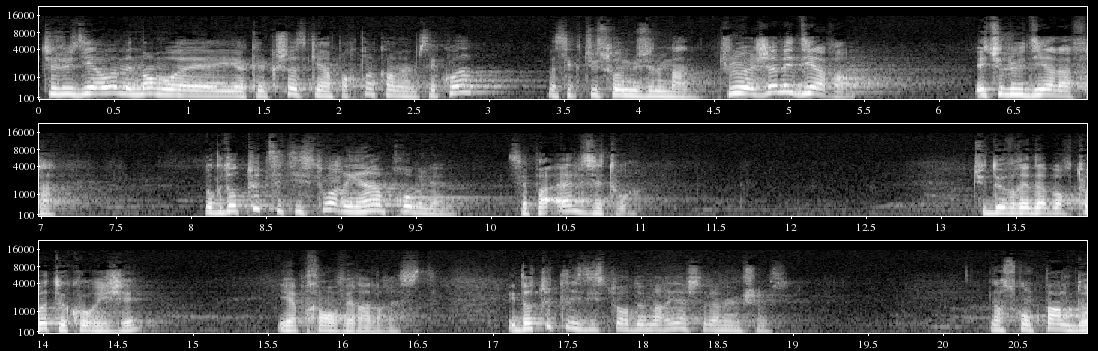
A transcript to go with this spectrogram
tu lui dis Ah ouais, mais non, il y a quelque chose qui est important quand même. C'est quoi? Ben, C'est que tu sois musulmane. Tu lui as jamais dit avant. Et tu lui dis à la fin. Donc dans toute cette histoire, il y a un problème. C'est pas elle, c'est toi. Tu devrais d'abord toi te corriger, et après on verra le reste. Et dans toutes les histoires de mariage, c'est la même chose. Lorsqu'on parle de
